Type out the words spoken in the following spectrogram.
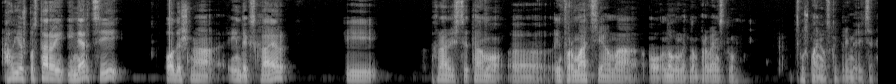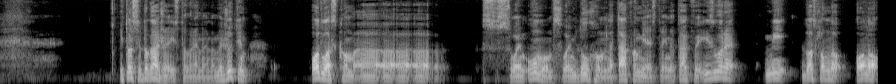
ali još po staroj inerciji odeš na indeks HR i hraniš se tamo e, informacijama o nogometnom prvenstvu u Španjolskoj primjerice. I to se događa istovremeno. Međutim, odlaskom e, e, svojim umom, svojim duhom na takva mjesta i na takve izvore, mi doslovno ono,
